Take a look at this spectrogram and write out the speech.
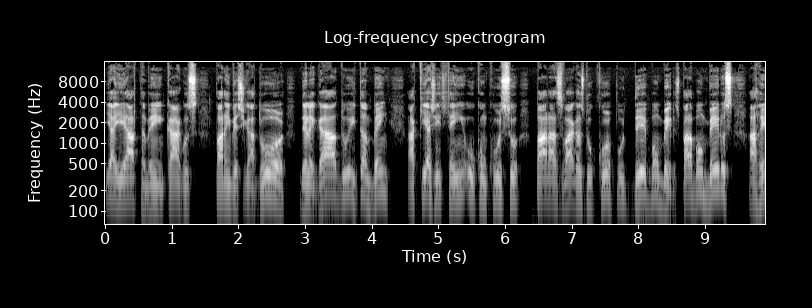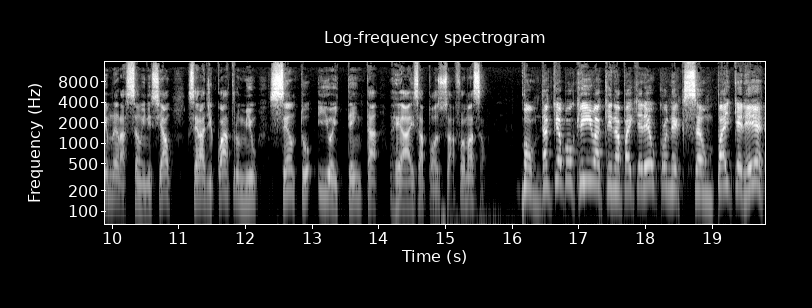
e aí há também cargos para investigador, delegado e também aqui a gente tem o concurso para as vagas do Corpo de Bombeiros. Para bombeiros, a remuneração inicial será de R$ 4.180 após a formação. Bom, daqui a pouquinho aqui na Pai Querer, o Conexão Pai Querer,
